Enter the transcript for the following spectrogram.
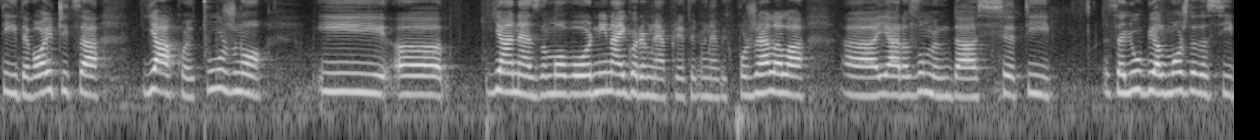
tih devojčica. Jako je tužno i uh, ja ne znam, ovo ni najgorem neprijatelju ne bih poželela. Uh, ja razumem da si se ti zaljubio, ali možda da si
